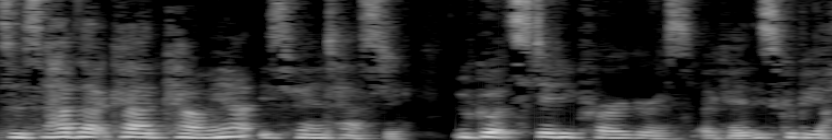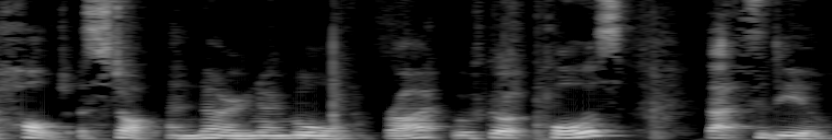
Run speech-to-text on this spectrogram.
to have that card come out is fantastic. We've got steady progress. Okay, this could be a halt, a stop, and no, no more, right? We've got pause. That's the deal,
